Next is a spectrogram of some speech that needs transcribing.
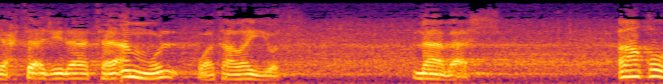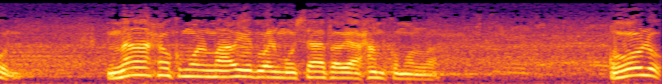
يحتاج إلى تأمل وتريث. لا بأس. أقول ما حكم المريض والمسافر يرحمكم الله؟ قولوا.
